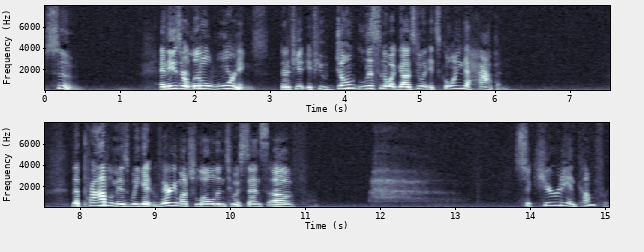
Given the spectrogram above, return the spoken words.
soon. And these are little warnings that if you, if you don't listen to what God's doing, it's going to happen. The problem is we get very much lulled into a sense of security and comfort.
